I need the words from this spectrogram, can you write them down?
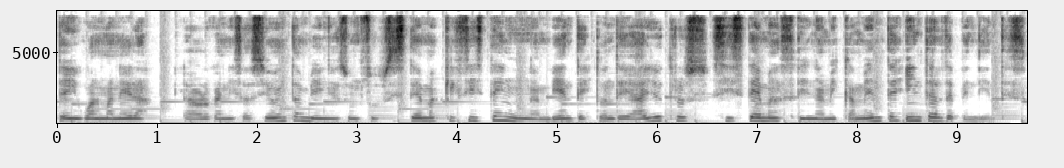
De igual manera, la organización también es un subsistema que existe en un ambiente donde hay otros sistemas dinámicamente interdependientes.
